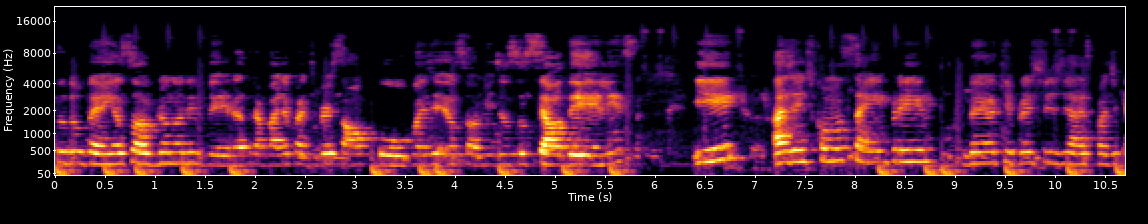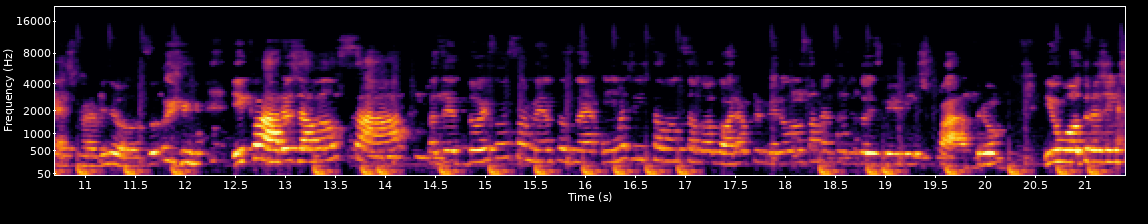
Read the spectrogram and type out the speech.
Tudo bem? Eu sou a Bruna Oliveira, trabalho com a Diversão ao Cubo, eu sou a mídia social deles. E a gente, como sempre, veio aqui prestigiar esse podcast maravilhoso. E, claro, já lançar, fazer dois lançamentos, né? Um a gente tá lançando agora, é o primeiro lançamento de 2024. E o outro a gente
